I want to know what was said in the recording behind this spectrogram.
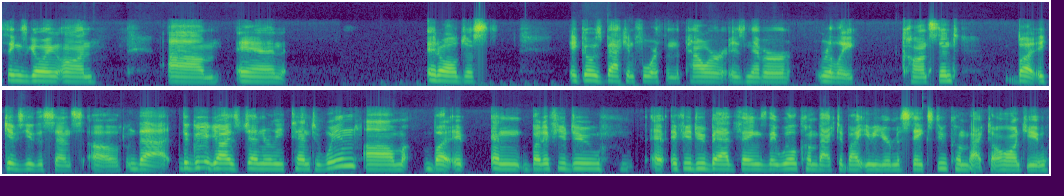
things going on, um, and it all just it goes back and forth, and the power is never really constant. but it gives you the sense of that the good guys generally tend to win. Um, but it and but if you do if you do bad things, they will come back to bite you. Your mistakes do come back to haunt you.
